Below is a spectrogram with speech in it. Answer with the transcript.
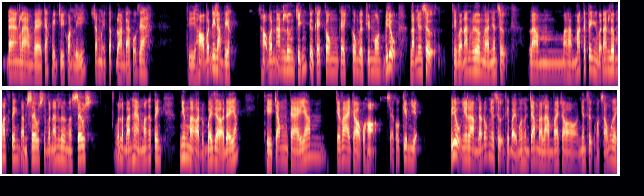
đang làm về các vị trí quản lý trong những tập đoàn đa quốc gia, thì họ vẫn đi làm việc, họ vẫn ăn lương chính từ cái công cái công việc chuyên môn. Ví dụ làm nhân sự thì vẫn ăn lương là nhân sự làm à, marketing vẫn ăn lương marketing làm sales vẫn ăn lương là sales vẫn là bán hàng marketing. Nhưng mà ở bây giờ ở đây á thì trong cái um, cái vai trò của họ sẽ có kiêm nhiệm. Ví dụ như làm giám đốc nhân sự thì 70% là làm vai trò nhân sự hoặc 60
